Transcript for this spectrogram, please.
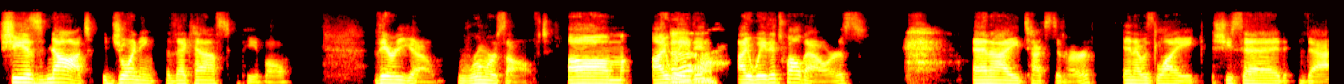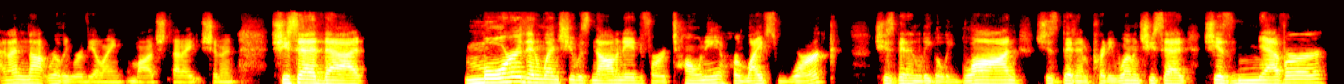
She is not joining the cast, people. There you go. Rumor solved. Um, I waited, uh. I waited 12 hours and I texted her and I was like, she said that, and I'm not really revealing much that I shouldn't. She said that more than when she was nominated for a Tony, her life's work. She's been in Legally Blonde. She's been in Pretty Woman. She said she has never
